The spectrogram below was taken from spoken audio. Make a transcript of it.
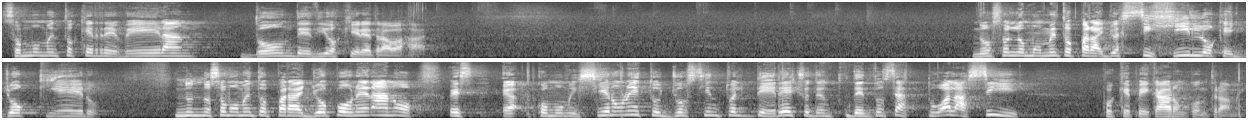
Son momentos que revelan dónde Dios quiere trabajar. No son los momentos para yo exigir lo que yo quiero. No, son momentos para yo poner, ah, no, es, eh, como me hicieron esto, yo siento el derecho de, entonces actuar así porque pecaron contra mí.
